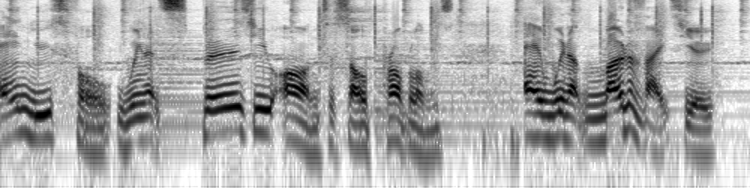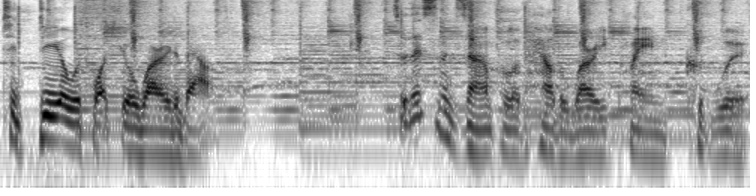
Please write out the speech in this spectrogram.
and useful when it spurs you on to solve problems and when it motivates you to deal with what you're worried about. So that's an example of how the worry plan could work.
